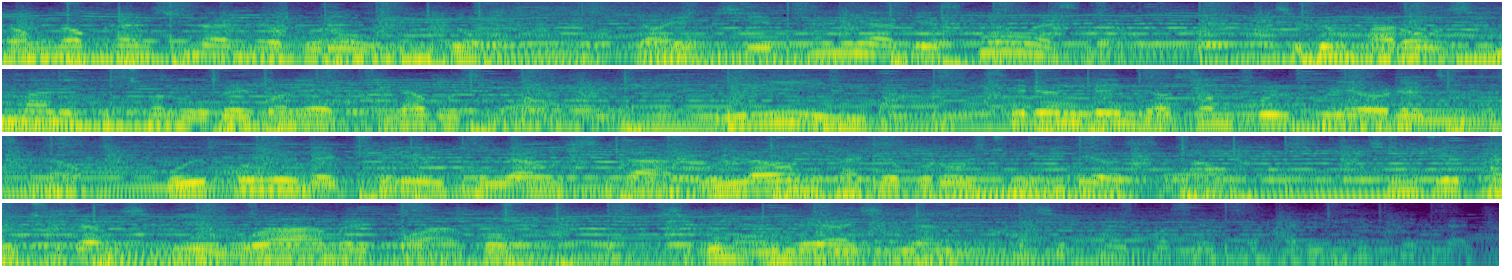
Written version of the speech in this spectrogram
넉넉한 수납력으로 운동, 여행 시 편리하게 사용하세요. 지금 바로 39,500원에 만나보세요. 1위입니다. 세련된 여성 골프웨어를 찾으세요. 올포유 네크릴 블라우스가 놀라운 가격으로 준비되었어요. 진주 단추 장식이 우아함을 더하고 지금 구매하시면 88%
